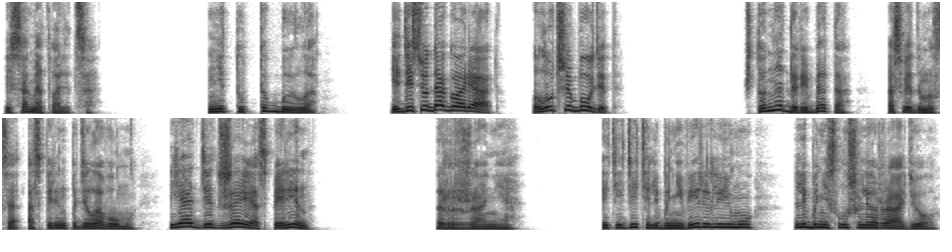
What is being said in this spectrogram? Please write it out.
и сами отвалятся. Не тут-то было. «Иди сюда, говорят! Лучше будет!» «Что надо, ребята?» — осведомился Аспирин по-деловому. «Я диджей Аспирин». Ржание. Эти дети либо не верили ему, либо не слушали радио.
